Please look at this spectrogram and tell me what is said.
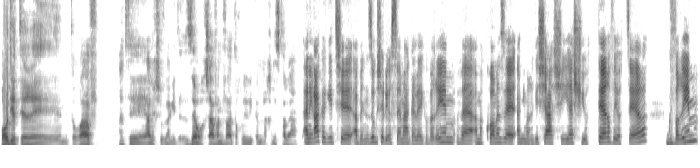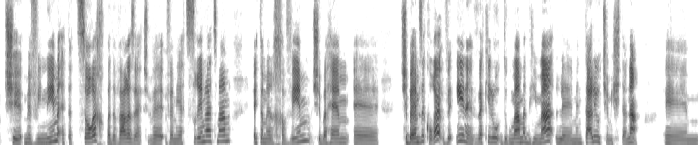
עוד יותר אה, מטורף אז אה, היה לי חשוב להגיד את זה. זהו, עכשיו ענווה תוכלי להכניס אותה ל... אני רק אגיד שהבן זוג שלי עושה מעגלי גברים, והמקום הזה, אני מרגישה שיש יותר ויותר גברים שמבינים את הצורך בדבר הזה, ו- ומייצרים לעצמם את המרחבים שבהם אה, שבהם זה קורה, והנה, זה כאילו דוגמה מדהימה למנטליות שמשתנה. אמ,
